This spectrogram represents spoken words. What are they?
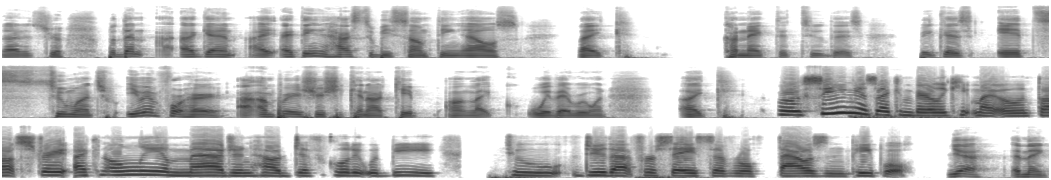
That is true. But then again, I, I think it has to be something else like connected to this because it's too much even for her. I, I'm pretty sure she cannot keep on like with everyone. Like Well, seeing as I can barely keep my own thoughts straight, I can only imagine how difficult it would be to do that for, say, several thousand people. yeah, and then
